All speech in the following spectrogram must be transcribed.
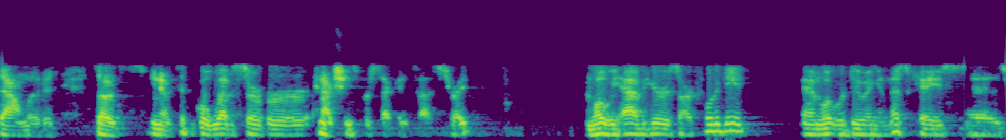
downloaded. So it's, you know, typical web server connections per second test, right? And what we have here is our FortiGate. And what we're doing in this case is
